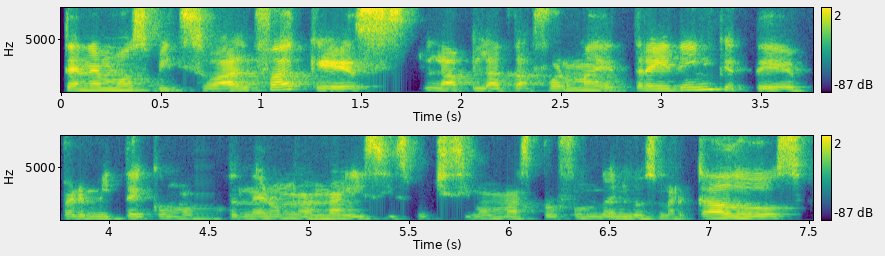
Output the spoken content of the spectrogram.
tenemos Bitso Alpha, que es la plataforma de trading que te permite como tener un análisis muchísimo más profundo en los mercados,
